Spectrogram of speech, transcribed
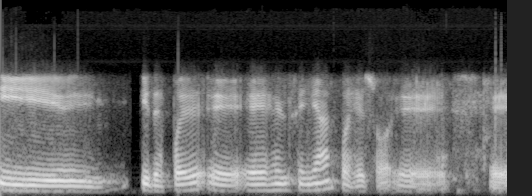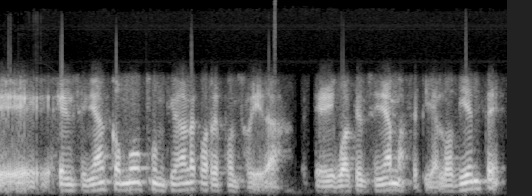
Y, y después eh, es enseñar, pues eso, eh, eh, enseñar cómo funciona la corresponsabilidad. igual que enseñamos a cepillar los dientes,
